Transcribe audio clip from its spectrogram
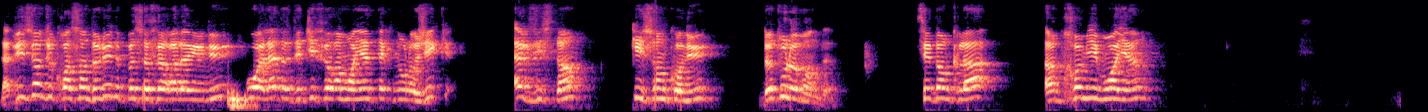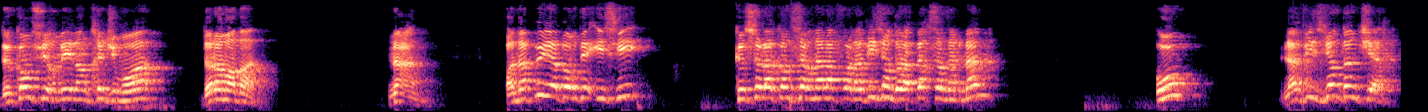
La vision du croissant de lune peut se faire à l'œil nu ou à l'aide des différents moyens technologiques existants qui sont connus de tout le monde. C'est donc là un premier moyen de confirmer l'entrée du mois de Ramadan. On a pu y aborder ici que cela concerne à la fois la vision de la personne elle-même ou la vision d'un tiers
